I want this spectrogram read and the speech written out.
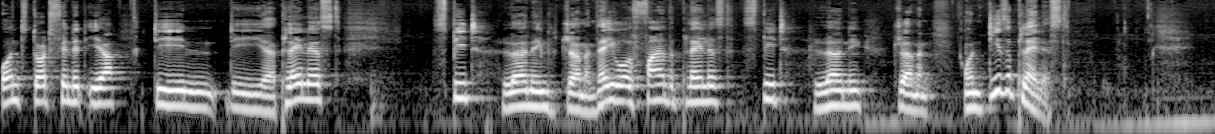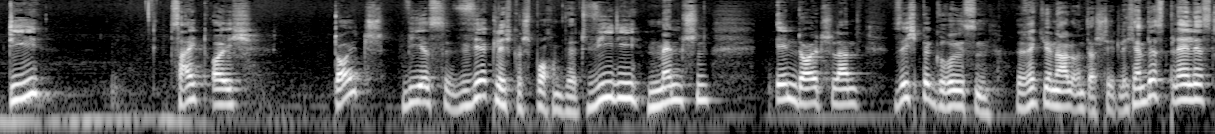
und dort findet ihr die, die äh, Playlist Speed Learning German. There you will find the playlist Speed Learning German. Und diese Playlist, die zeigt euch Deutsch, wie es wirklich gesprochen wird, wie die Menschen in Deutschland sich begrüßen, regional unterschiedlich. And this playlist,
